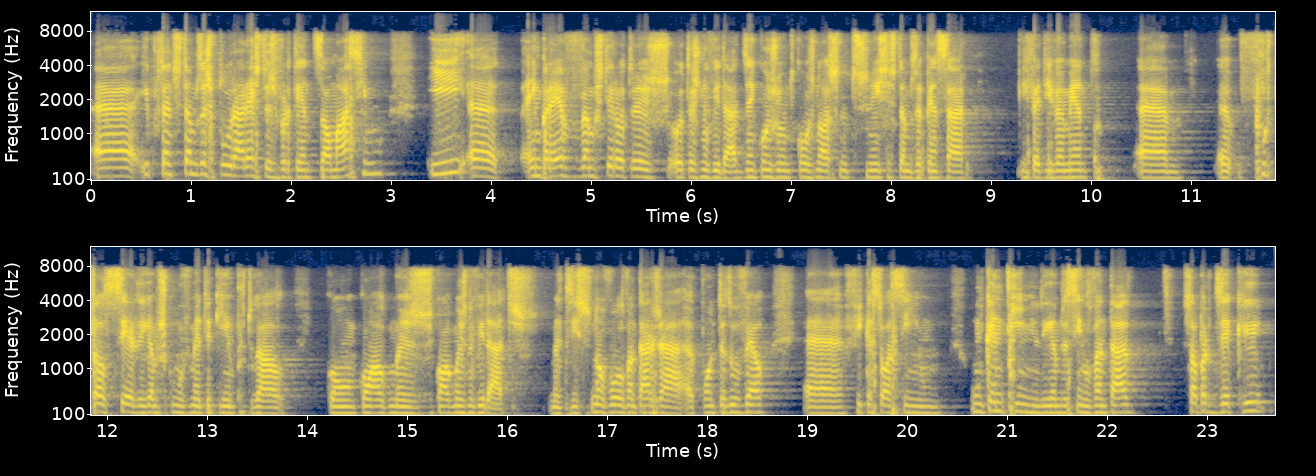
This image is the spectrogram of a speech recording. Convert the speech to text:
Uh, e portanto estamos a explorar estas vertentes ao máximo e em breve vamos ter outras, outras novidades em conjunto com os nossos nutricionistas, estamos a pensar efetivamente fortalecer, digamos que o movimento aqui em Portugal com, com, algumas, com algumas novidades. Mas isso não vou levantar já a ponta do véu, uh, fica só assim um, um cantinho, digamos assim, levantado, só para dizer que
